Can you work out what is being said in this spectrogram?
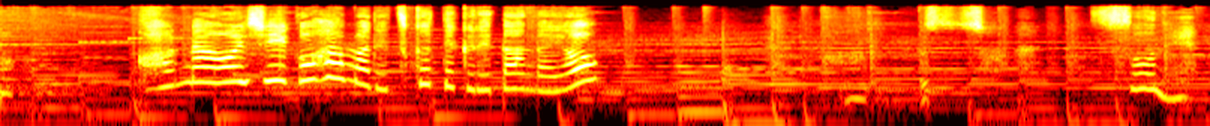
な美味しいご飯まで作ってくれたんだよ。そ、そうね。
